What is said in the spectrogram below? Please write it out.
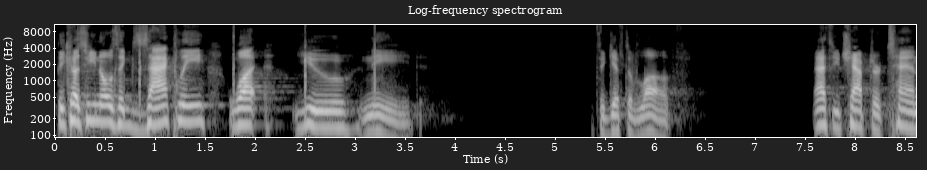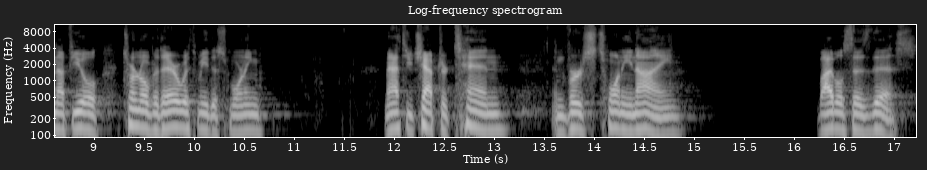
because He knows exactly what you need. It's a gift of love. Matthew chapter 10, if you'll turn over there with me this morning. Matthew chapter 10 and verse 29. Bible says this.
